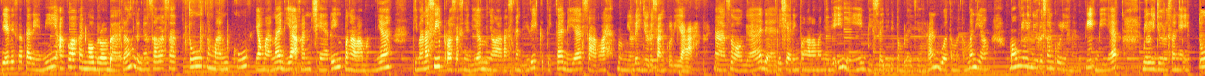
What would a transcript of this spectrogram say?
Di episode kali ini aku akan ngobrol bareng dengan salah satu temanku Yang mana dia akan sharing pengalamannya Gimana sih prosesnya dia menyelaraskan diri ketika dia salah memilih jurusan kuliah Nah, semoga dari sharing pengalamannya dia ini bisa jadi pembelajaran buat teman-teman yang mau milih jurusan kuliah nanti biar milih jurusannya itu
